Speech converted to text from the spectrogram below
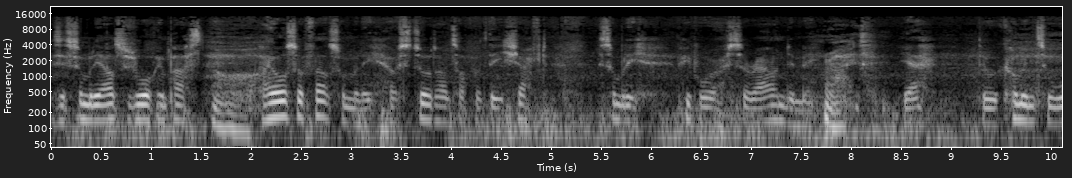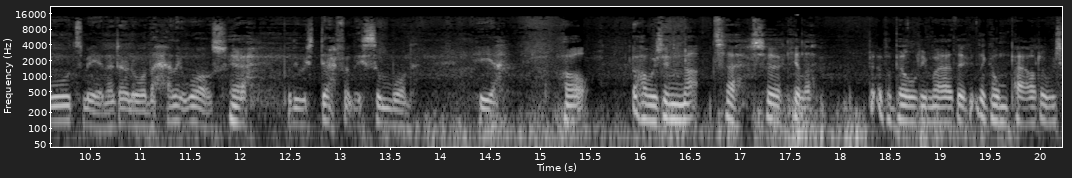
As if somebody else was walking past. Oh. I also felt somebody. I was stood on top of the shaft. Somebody, people were surrounding me. Right. Yeah. They were coming towards me, and I don't know what the hell it was, Yeah. but there was definitely someone here. Well, I was in that uh, circular bit of a building where the, the gunpowder was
